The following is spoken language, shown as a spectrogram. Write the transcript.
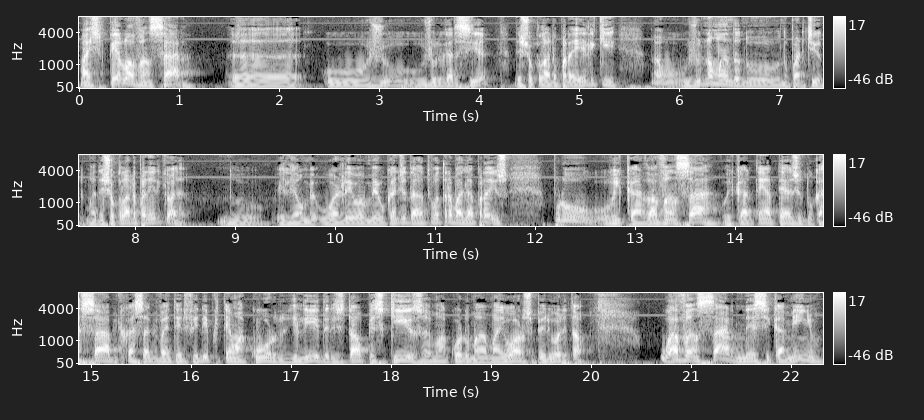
mas pelo avançar Uh, o, o, Júlio Garcia deixou claro para ele que não, o Júlio não manda no, partido, mas deixou claro para ele que olha, no, ele é o, meu, o Arleu é o meu candidato, vou trabalhar para isso. Para o Ricardo avançar, o Ricardo tem a tese do Kassab, que o Kassab vai interferir porque tem um acordo de líderes e tal, pesquisa, um acordo maior, superior e tal. O avançar nesse caminho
